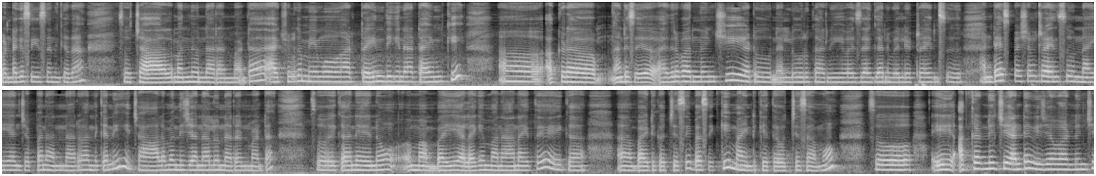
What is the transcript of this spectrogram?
పండగ సీజన్ కదా సో చాలామంది ఉన్నారనమాట యాక్చువల్గా మేము ఆ ట్రైన్ దిగిన టైంకి అక్కడ అంటే హైదరాబాద్ నుంచి అటు నెల్లూరు కానీ వైజాగ్ కానీ వెళ్ళే ట్రైన్స్ అంటే స్పెషల్ ట్రైన్స్ ఉన్నాయి అని చెప్పని అన్నారు. అందుకని చాలామంది జనాలు ఉన్నారనమాట సో ఇక నేను మా అబ్బాయి అలాగే మా నాన్న అయితే ఇక బయటకు వచ్చేసి బస్ ఎక్కి మా ఇంటికి అయితే వచ్చేసాము. సో అక్కడి నుంచి అంటే విజయవాడ నుంచి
